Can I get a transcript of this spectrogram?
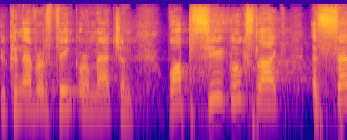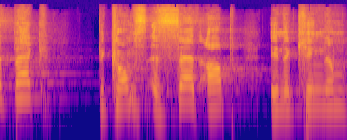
you can never think or imagine. What looks like a setback becomes a setup in the kingdom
